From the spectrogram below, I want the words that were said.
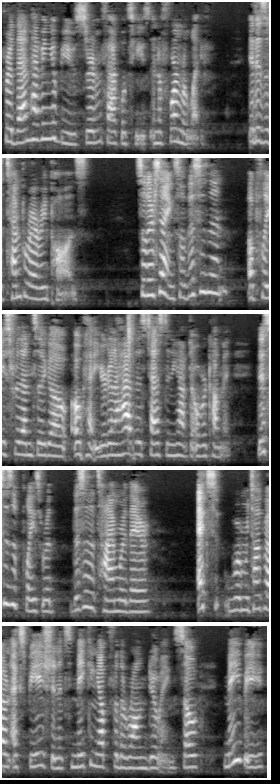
for them having abused certain faculties in a former life. It is a temporary pause. So they're saying, so this isn't a place for them to go, okay, you're gonna have this test and you have to overcome it. This is a place where, this is a time where they're, ex, when we talk about an expiation, it's making up for the wrongdoing. So maybe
